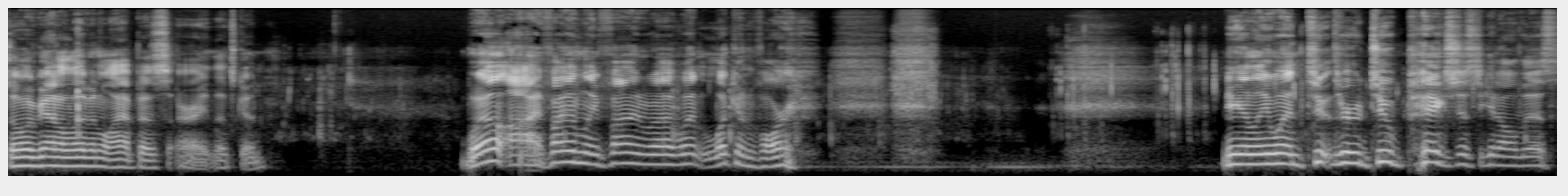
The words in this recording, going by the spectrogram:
So we've got 11 lapis. Alright, that's good. Well, I finally find what I went looking for. Nearly went two, through two picks just to get all this.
